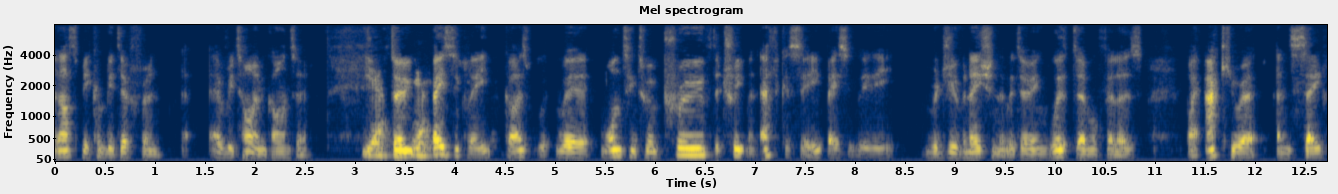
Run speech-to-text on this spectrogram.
anatomy can be different every time, can't it? Yeah. So yeah. basically, guys, we're wanting to improve the treatment efficacy, basically the rejuvenation that we're doing with dermal fillers by accurate and safe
